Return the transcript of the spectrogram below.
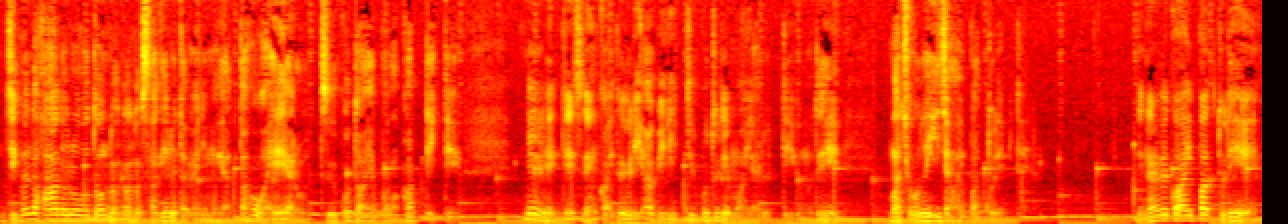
自分のハードルをどんどんどんどん下げるためにもやった方がええやろっていうことはやっぱ分かっていてでで前回というリハビリっていうことでまあやるっていうのでまあちょうどいいじゃん iPad でみたいな。でなるべく iPad で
